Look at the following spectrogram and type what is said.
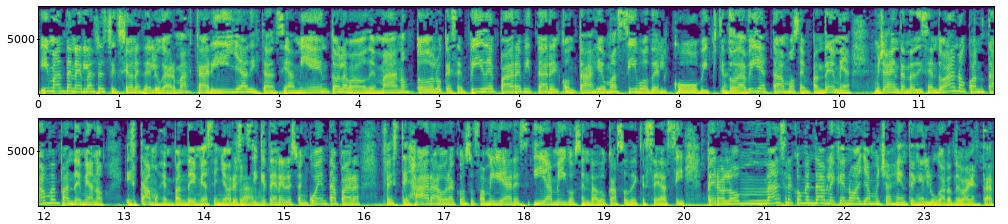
y mantener las restricciones del lugar, mascarilla, distanciamiento, lavado de manos, todo lo que se pide para evitar el contagio masivo del COVID, que todavía estamos en pandemia. Mucha gente anda diciendo, ah, no, cuando estábamos en pandemia, no, estamos en pandemia, señores. Así que tener eso en cuenta para festejar ahora con sus familiares y amigos en dado caso de que sea así, pero lo más recomendable es que no haya mucha gente en el lugar donde van a estar.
